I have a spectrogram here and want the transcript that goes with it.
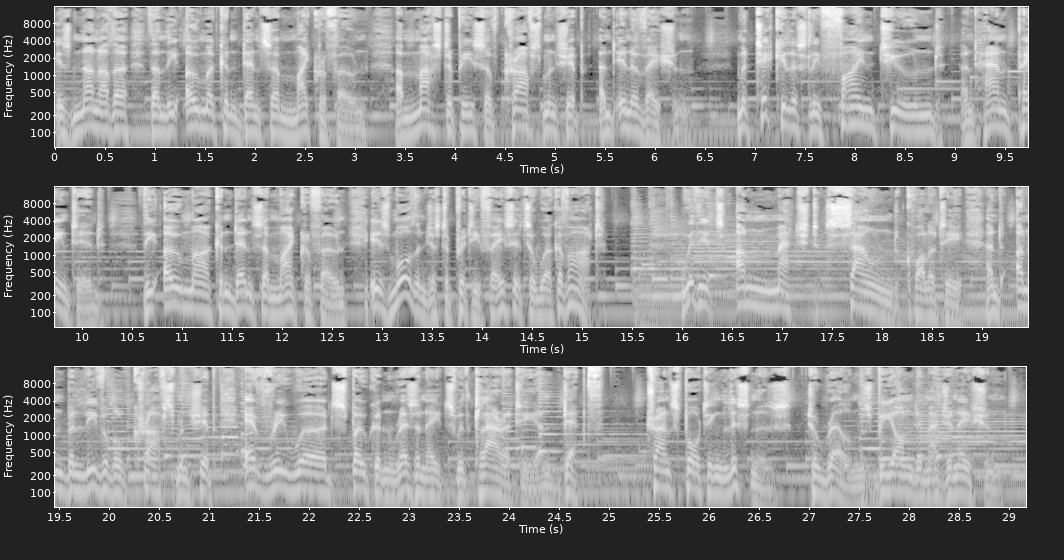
is none other than the OHMA condenser microphone, a masterpiece of craftsmanship and innovation. Meticulously fine-tuned and hand-painted, the OHMA condenser microphone is more than just a pretty face, it's a work of art. With its unmatched sound quality and unbelievable craftsmanship, every word spoken resonates with clarity and depth, transporting listeners to realms beyond imagination.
